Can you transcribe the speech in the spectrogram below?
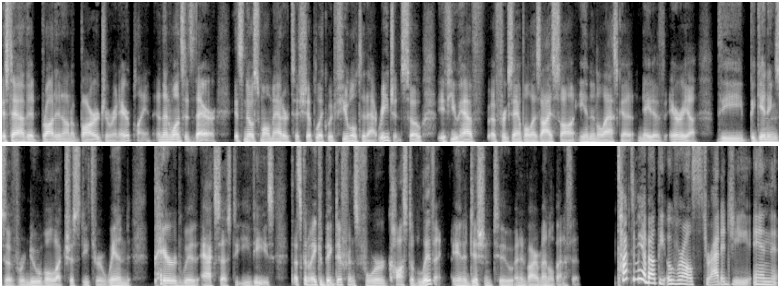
is to have it brought in on a barge or an airplane. And then once it's there, it's no small matter to ship liquid fuel to that region. So if you have, uh, for example, as I saw in an Alaska native area, the beginnings of renewable electricity through wind paired with access to EVs, that's going to make a big difference for cost of living in addition to an environmental benefit. Talk to me about the overall strategy in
